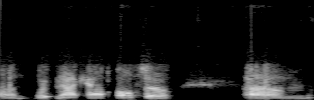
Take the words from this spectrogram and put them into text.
um, with NatCap. Also, um,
